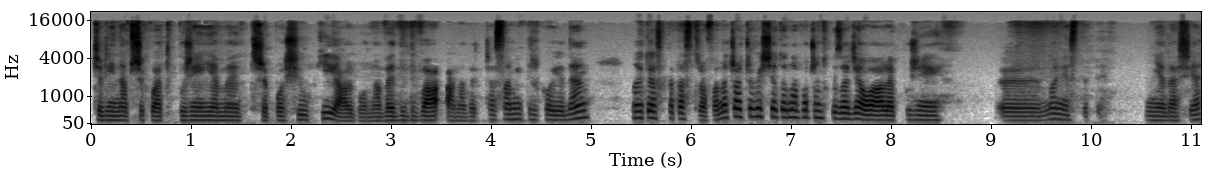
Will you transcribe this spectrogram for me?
Czyli na przykład później jemy trzy posiłki, albo nawet dwa, a nawet czasami tylko jeden. No i to jest katastrofa. Znaczy, oczywiście to na początku zadziała, ale później, yy, no niestety, nie da się.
